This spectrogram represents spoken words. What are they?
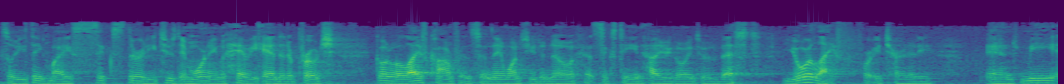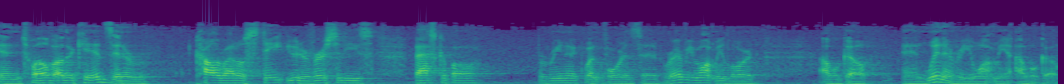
So you think my 6:30 Tuesday morning heavy-handed approach go to a life conference and they want you to know at 16 how you're going to invest your life for eternity. And me and 12 other kids in a Colorado State University's basketball arena went forward and said, Wherever you want me, Lord, I will go. And whenever you want me, I will go.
